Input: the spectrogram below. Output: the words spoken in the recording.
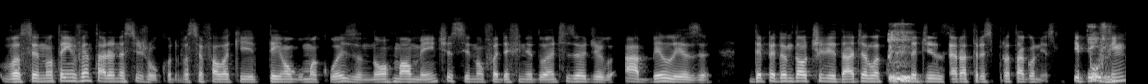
Você não tem inventário nesse jogo. Quando você fala que tem alguma coisa, normalmente, se não foi definido antes, eu digo, ah, beleza. Dependendo da utilidade, ela custa de 0 a 3 protagonismo. E por Entendi. fim,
